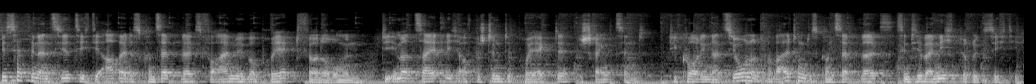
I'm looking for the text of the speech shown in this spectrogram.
Bisher finanziert sich die Arbeit des Konzeptwerks vor allem über Projektförderungen, die immer zeitlich auf bestimmte Projekte beschränkt sind. Die Koordination und Verwaltung des Konzeptwerks sind hierbei nicht berücksichtigt.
